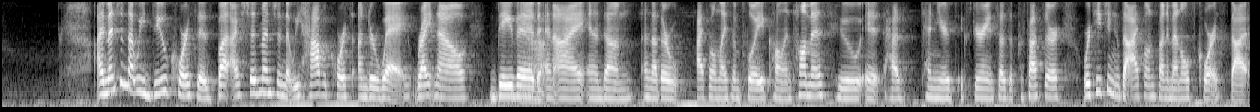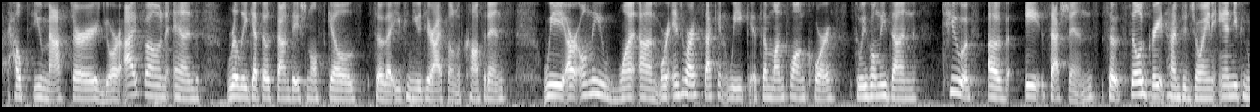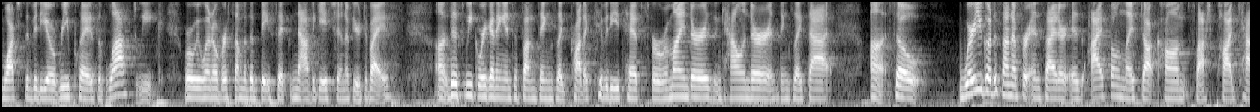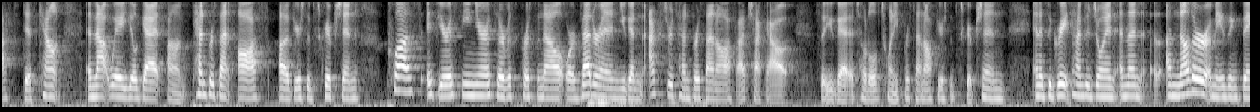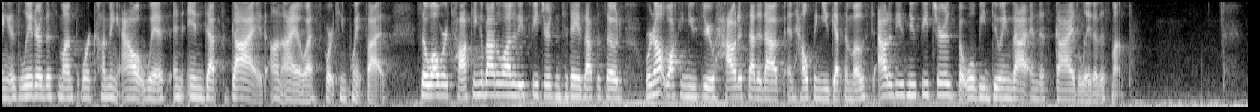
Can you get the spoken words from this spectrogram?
I mentioned that we do courses, but I should mention that we have a course underway right now. David yeah. and I and um, another iPhone Life employee, Colin Thomas, who it has 10 years experience as a professor, we're teaching the iPhone fundamentals course that helps you master your iPhone and really get those foundational skills so that you can use your iPhone with confidence. We are only one, um, we're into our second week. It's a month long course. So we've only done two of, of eight sessions. So it's still a great time to join. And you can watch the video replays of last week where we went over some of the basic navigation of your device. Uh, this week, we're getting into fun things like productivity tips for reminders and calendar and things like that. Uh, so where you go to sign up for Insider is iPhoneLife.com slash podcast discount. And that way you'll get um, 10% off of your subscription Plus, if you're a senior service personnel or veteran, you get an extra 10% off at checkout. So you get a total of 20% off your subscription. And it's a great time to join. And then another amazing thing is later this month, we're coming out with an in depth guide on iOS 14.5. So while we're talking about a lot of these features in today's episode, we're not walking you through how to set it up and helping you get the most out of these new features, but we'll be doing that in this guide later this month.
